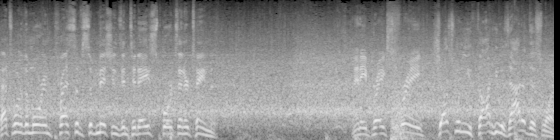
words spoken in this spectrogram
That's one of the more impressive submissions in today's sports entertainment. And he breaks free. Just when you thought he was out of this one.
